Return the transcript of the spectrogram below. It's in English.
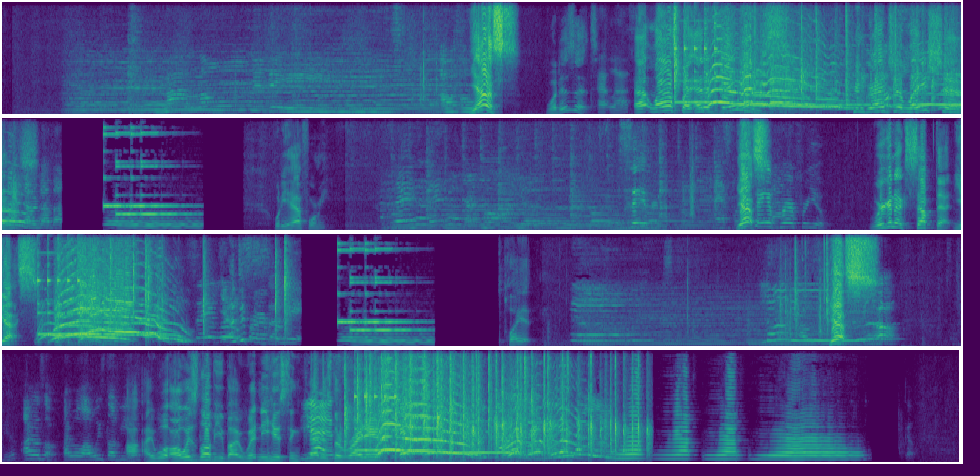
My lonely days are over. Yes! What is it? At last. At Last by Etta James. Congratulations. What do you have for me? Say a, Yes, say a prayer for you. we're going to accept that. Yes. Play it. Yes. I was. I will always love you. I I will always love you by Whitney Houston. That is the right answer.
